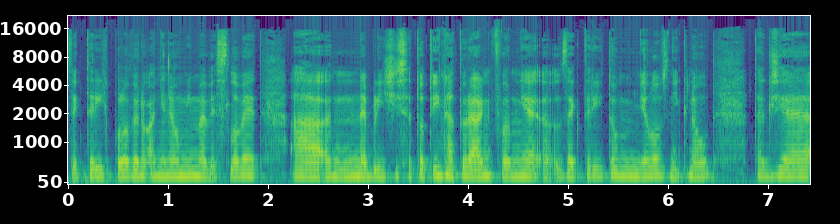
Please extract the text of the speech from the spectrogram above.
ze kterých polovinu ani neumíme vyslovit a neblíží se to té naturální formě, eh, ze který to mělo vzniknout. Takže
